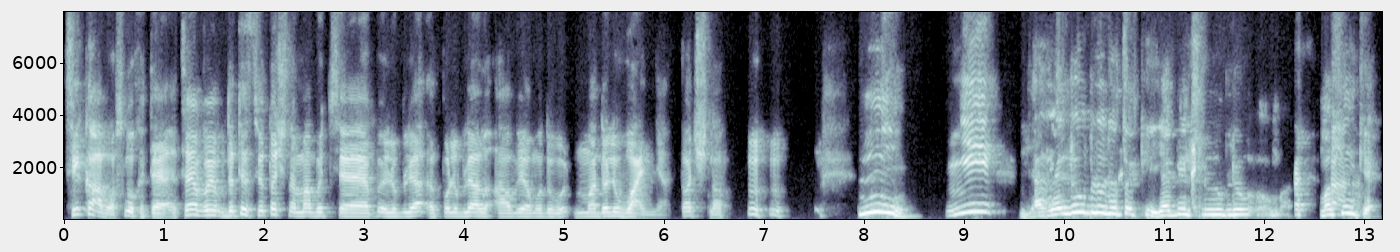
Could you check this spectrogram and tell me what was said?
Цікаво, слухайте, це ви в дитинстві точно, мабуть, е, любля, полюбляли авіамоделювання. Точно? Ні, Ні. я не люблю літаки, я більше люблю машинки,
